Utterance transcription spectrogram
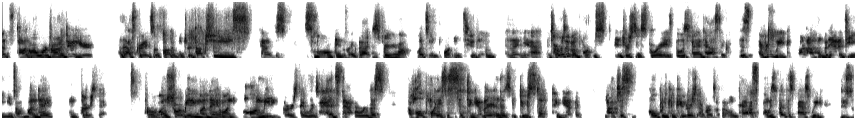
let's talk about what we're trying to do here, and that's great. So a lot of introductions, kind of just small things like that, just figuring out what's important to them. And then, yeah, in terms of important, interesting stories, it was fantastic. This every week, our Apple Banana team meets on Monday and Thursday for one short meeting Monday and one long meeting Thursday, where it's heads down, where we're just the whole point is to sit together and just do stuff together, not just open computers, everyone's on their own task. And we spent this past week just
